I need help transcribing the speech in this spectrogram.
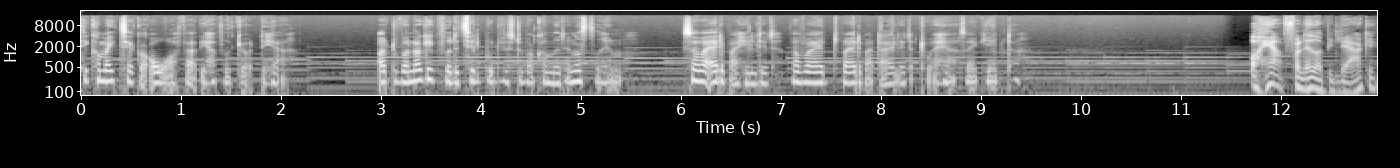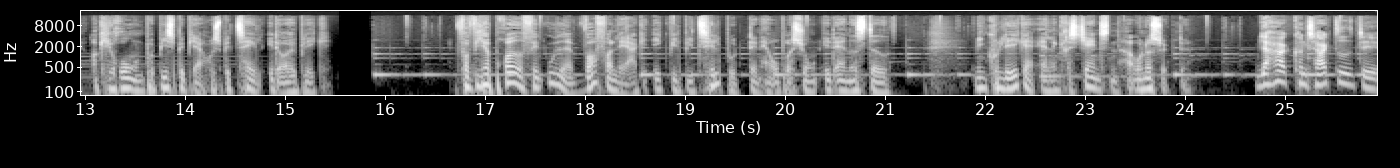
det kommer ikke til at gå over, før vi har fået gjort det her. Og du var nok ikke fået det tilbudt, hvis du var kommet et andet sted hen. Så hvor er det bare heldigt, og hvor er, hvor er det bare dejligt, at du er her, så jeg kan hjælpe dig. Og her forlader vi Lærke og kirurgen på Bispebjerg Hospital et øjeblik. For vi har prøvet at finde ud af, hvorfor Lærke ikke vil blive tilbudt den her operation et andet sted. Min kollega Allan Christiansen har undersøgt det. Jeg har kontaktet det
